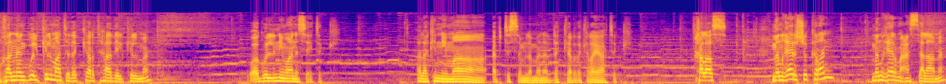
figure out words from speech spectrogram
وخلنا نقول كل ما تذكرت هذه الكلمة وأقول إني ما نسيتك. ولكني ما أبتسم لما أتذكر ذكرياتك. خلاص من غير شكرا من غير مع السلامة.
